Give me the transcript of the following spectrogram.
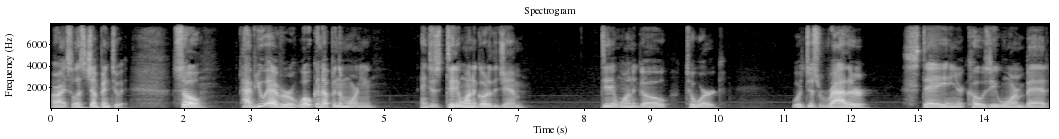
All right, so let's jump into it. So, have you ever woken up in the morning and just didn't want to go to the gym, didn't want to go to work, would just rather stay in your cozy, warm bed,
